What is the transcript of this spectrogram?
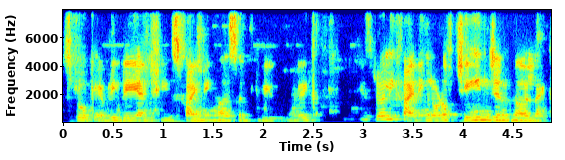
stroke every day and she's finding herself to be like she's really finding a lot of change in her like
